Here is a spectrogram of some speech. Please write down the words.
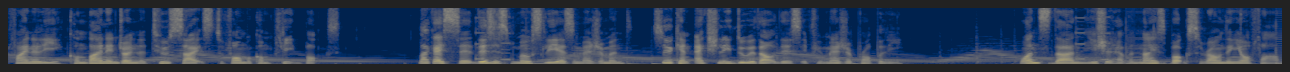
Finally, combine and join the two sides to form a complete box. Like I said, this is mostly as a measurement, so you can actually do without this if you measure properly. Once done, you should have a nice box surrounding your farm.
